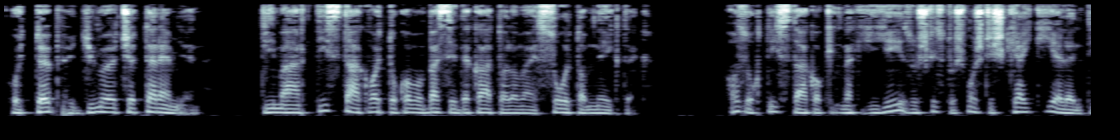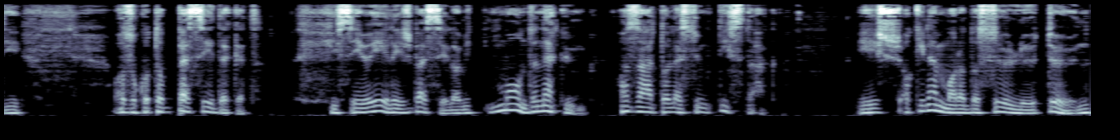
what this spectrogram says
hogy több gyümölcsöt teremjen. Ti már tiszták vagytok a beszédek által, amely szóltam néktek. Azok tiszták, akiknek Jézus Krisztus most is kijelenti azokat a beszédeket, hisz ő él és beszél, amit mond nekünk, azáltal leszünk tiszták. És aki nem marad a szőlő tőn,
